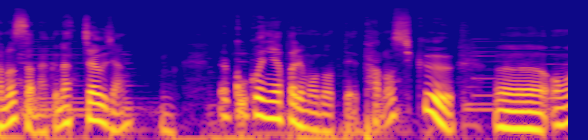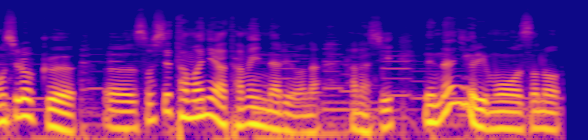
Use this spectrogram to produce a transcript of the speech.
楽しさなくなっちゃうじゃん。うん、ここにやっぱり戻って、楽しく、面白く、そしてたまにはためになるような話。で、何よりも、その、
